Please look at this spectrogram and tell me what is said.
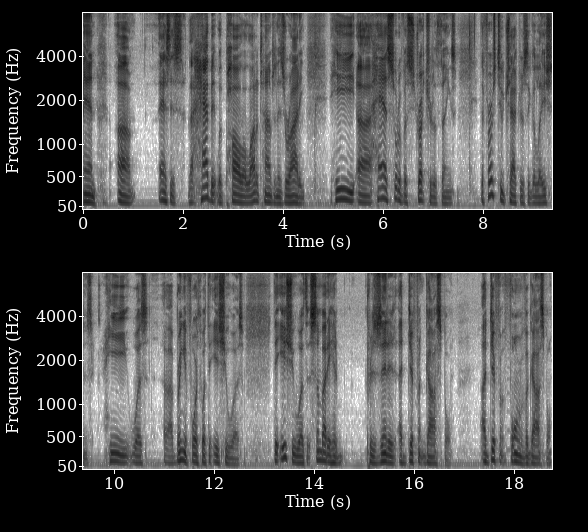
And uh, as is the habit with Paul, a lot of times in his writing, he uh, has sort of a structure to things. The first two chapters of Galatians, he was uh, bringing forth what the issue was. The issue was that somebody had presented a different gospel, a different form of a gospel,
